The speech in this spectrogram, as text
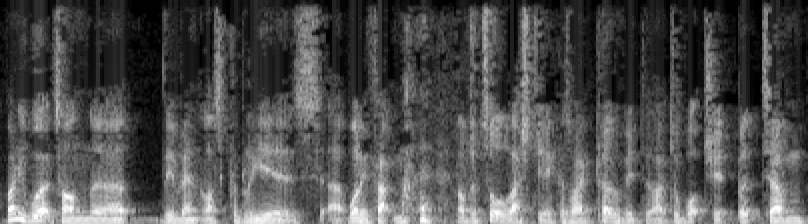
I've only worked on the, the event the last couple of years. Uh, well, in fact, not at all last year because I had COVID. I had to watch it, but um,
